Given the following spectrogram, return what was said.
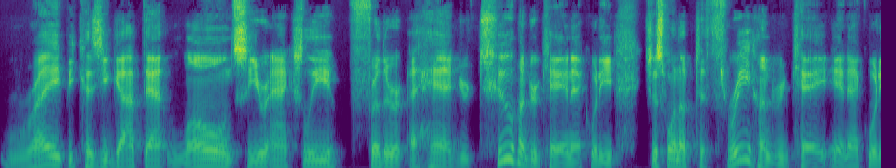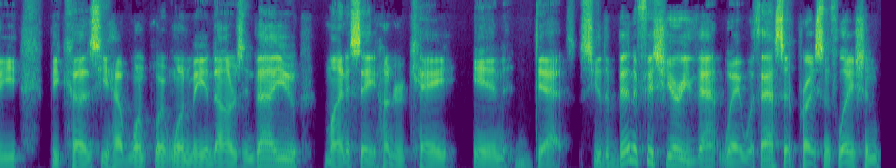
Right, because you got that loan. So you're actually further ahead. Your 200K in equity just went up to 300K in equity because you have $1.1 million in value minus 800K in debt. So you're the beneficiary that way with asset price inflation.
